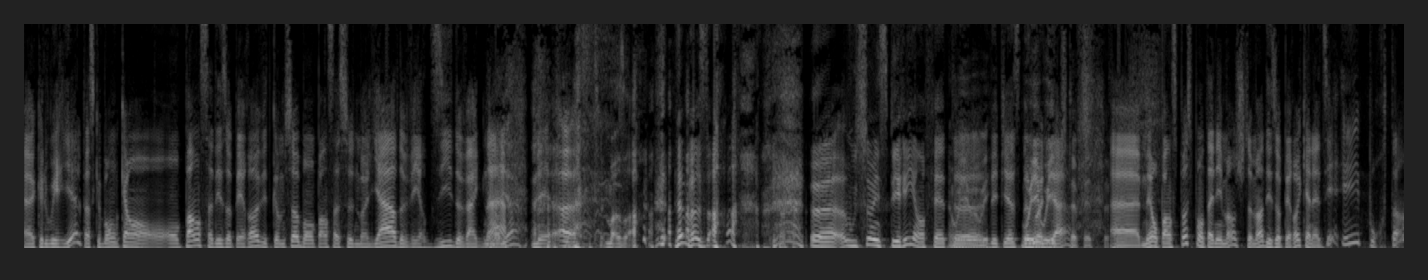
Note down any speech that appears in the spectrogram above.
euh, que Louis Riel? Parce que bon, quand on, on pense à des opéras vite comme ça, bon, on pense à ceux de Molière, de Verdi, de Wagner, Molière? mais euh, Mozart. de Mozart, euh, ou ceux inspirés en fait Oui, oui, oui. des pièces de Oui, oui, Molière? tout à fait. tout à fait. Mais on pense pas spontanément justement des opéras canadiens et pourtant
